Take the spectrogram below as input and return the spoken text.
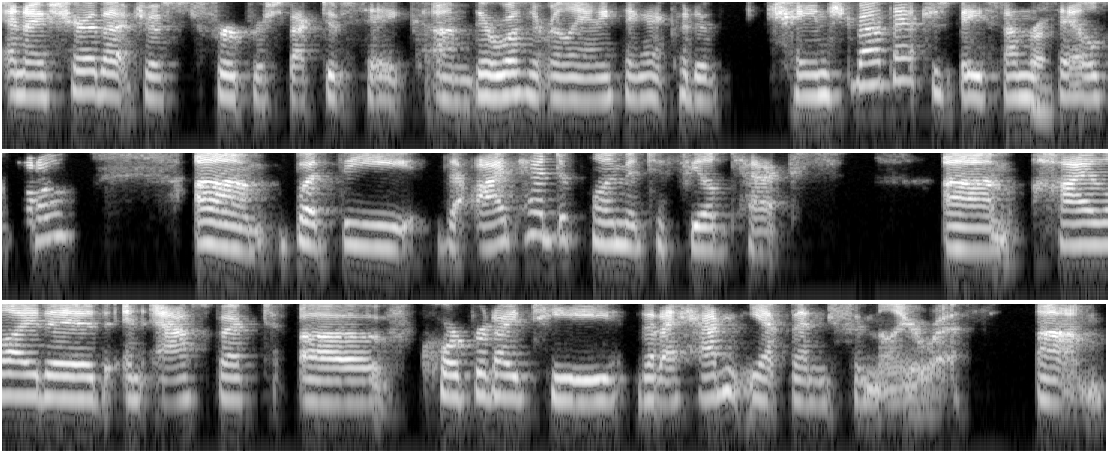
and I share that just for perspective's sake. Um, there wasn't really anything I could have changed about that just based on the right. sales model. Um, but the the iPad deployment to field techs um, highlighted an aspect of corporate IT that I hadn't yet been familiar with. Um,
